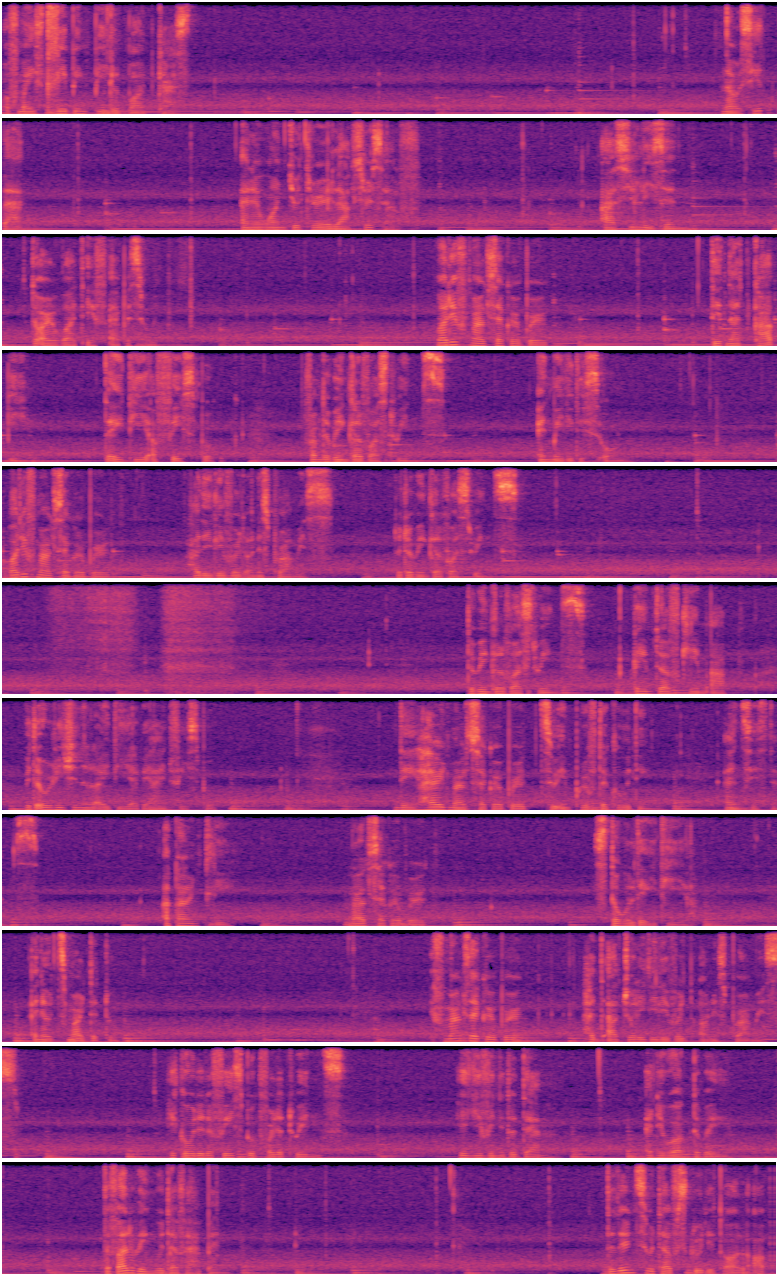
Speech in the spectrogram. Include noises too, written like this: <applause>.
of my Sleeping Pill podcast. Now sit back and I want you to relax yourself as you listen to our What If episode. What if Mark Zuckerberg did not copy the idea of Facebook from the Winklevoss twins and made it his own? What if Mark Zuckerberg had delivered on his promise to the Winklevoss twins? The Winklevoss twins claim to have came up with the original idea behind Facebook. They hired Mark Zuckerberg to improve the coding and systems. Apparently, Mark Zuckerberg stole the idea and outsmarted the two. If Mark Zuckerberg had actually delivered on his promise, he coded a Facebook for the twins he given it to them, and he walked away. The following would have happened. The twins would have screwed it all up.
